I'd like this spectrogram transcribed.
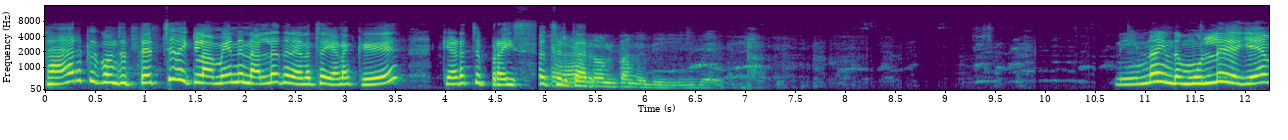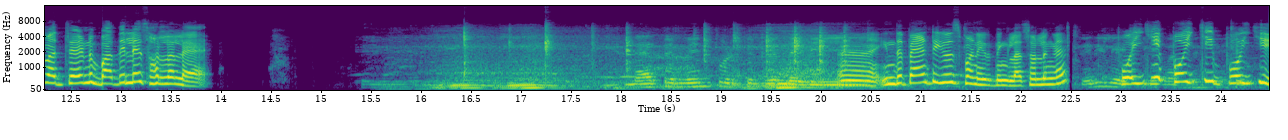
சாருக்கு கொஞ்சம் தைச்சு வைக்கலாமேன்னு நல்லது நினச்ச எனக்கு கிடைச்ச ப்ரைஸ் வச்சுருக்காரு. நீ இன்னும் இந்த முள்ளு ஏன் வச்சேன்னு பதிலே சொல்லலை நேத்து மீன் பிடிச்சிட்டு இருந்தடி இந்த பேண்ட் யூஸ் பண்ணியிருந்தீங்களா சொல்லுங்க. பொய் பொய் பொய்.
